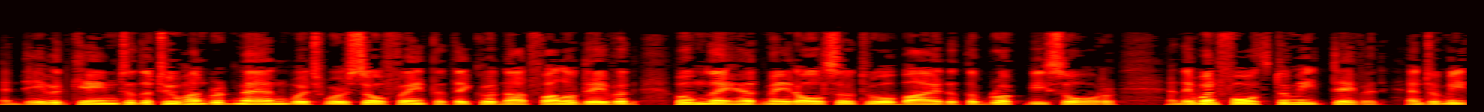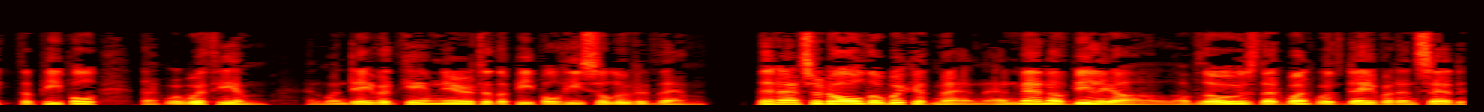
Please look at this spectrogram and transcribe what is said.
And David came to the two hundred men, which were so faint that they could not follow David, whom they had made also to abide at the brook Besor, and they went forth to meet David, and to meet the people that were with him. And when David came near to the people, he saluted them. Then answered all the wicked men, and men of Belial, of those that went with David, and said,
